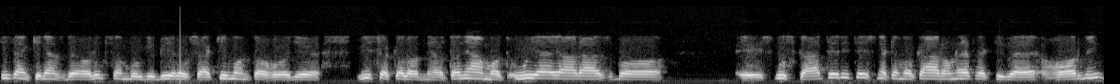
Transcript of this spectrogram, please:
19-ben a luxemburgi bíróság kimondta, hogy vissza kell adni a tanyámat új eljárásba, és plusz kártérítés, nekem a károm effektíve 30,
